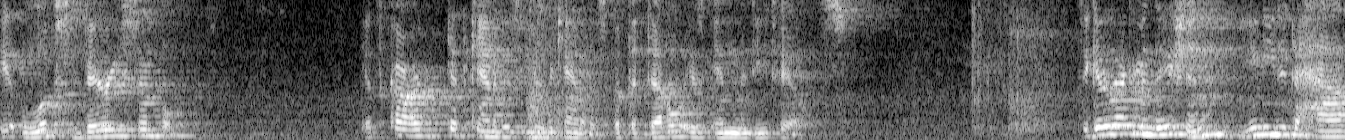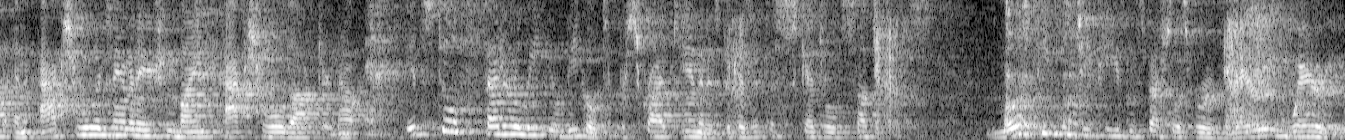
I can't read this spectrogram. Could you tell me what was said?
It looks very simple. Get the card, get the cannabis, use the cannabis, but the devil is in the details. To get a recommendation, you needed to have an actual examination by an actual doctor. Now, it's still federally illegal to prescribe cannabis because it's a scheduled substance. Most people's GPs and specialists were very wary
